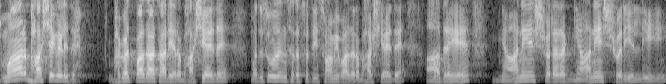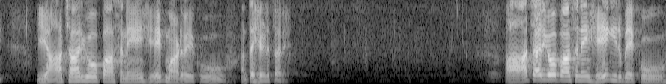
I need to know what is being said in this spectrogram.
ಸುಮಾರು ಭಾಷೆಗಳಿದೆ ಭಗವತ್ಪಾದಾಚಾರ್ಯರ ಭಾಷ್ಯ ಇದೆ, ಮಧುಸೂದನ್ ಸರಸ್ವತಿ ಸ್ವಾಮಿಪಾದರ ಭಾಷ್ಯ ಇದೆ. ಆದರೆ ಜ್ಞಾನೇಶ್ವರರ ಜ್ಞಾನೇಶ್ವರಿಯಲ್ಲಿ ಈ ಆಚಾರ್ಯೋಪಾಸನೆ ಹೇಗೆ ಮಾಡಬೇಕು ಅಂತ ಹೇಳ್ತಾರೆ. ಆ ಆಚಾರ್ಯೋಪಾಸನೆ ಹೇಗಿರಬೇಕು?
